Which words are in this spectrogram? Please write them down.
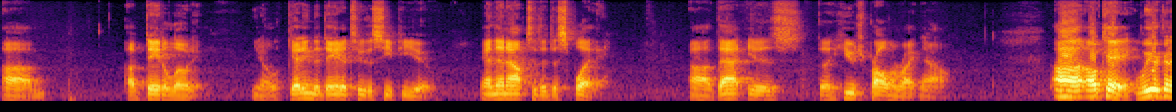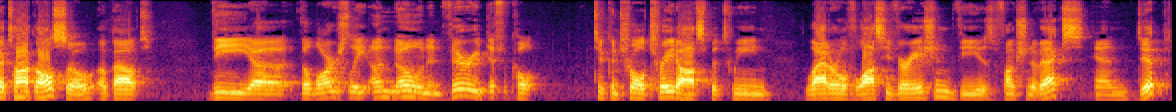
um, of data loading. You know, getting the data to the CPU and then out to the display. Uh, that is the huge problem right now. Uh, okay, we are going to talk also about the uh, the largely unknown and very difficult to control trade-offs between lateral velocity variation, v is a function of x, and dip.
